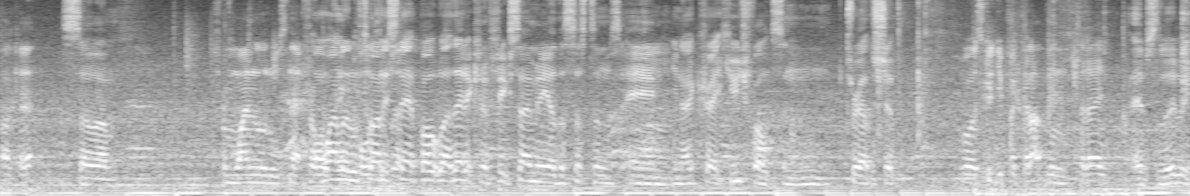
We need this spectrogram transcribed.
Okay. So, um, from one little snap from bolt one little tiny snap bolt like that, it can affect so many other systems and, you know, create huge faults and throughout the ship. Well, it's good you picked it up then today. Absolutely.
